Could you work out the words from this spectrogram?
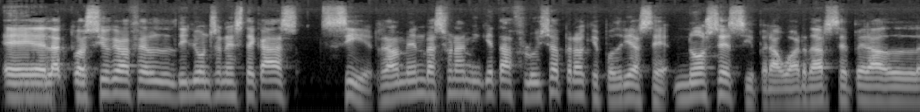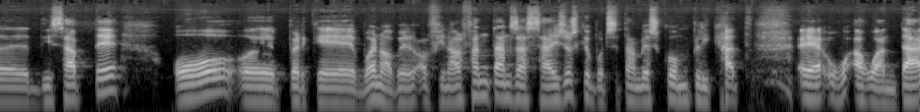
Eh, L'actuació que va fer el dilluns en este cas, sí, realment va ser una miqueta fluixa per al que podria ser. No sé si per a guardar-se per al eh, dissabte o eh, perquè, bueno, bé, al final fan tants assajos que potser també és complicat eh, agu- aguantar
